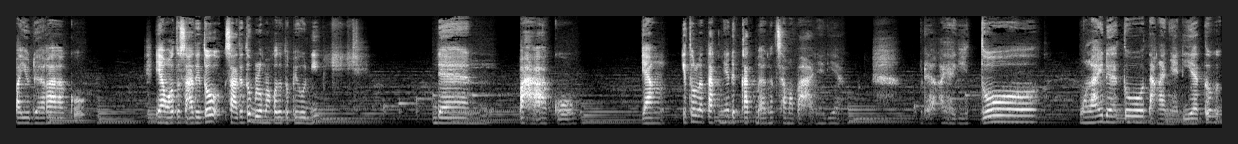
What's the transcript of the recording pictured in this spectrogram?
payudara aku. Yang waktu saat itu saat itu belum aku tutupi hoodie dan paha aku yang itu letaknya dekat banget sama pahanya dia. Udah kayak gitu mulai dah tuh tangannya dia tuh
